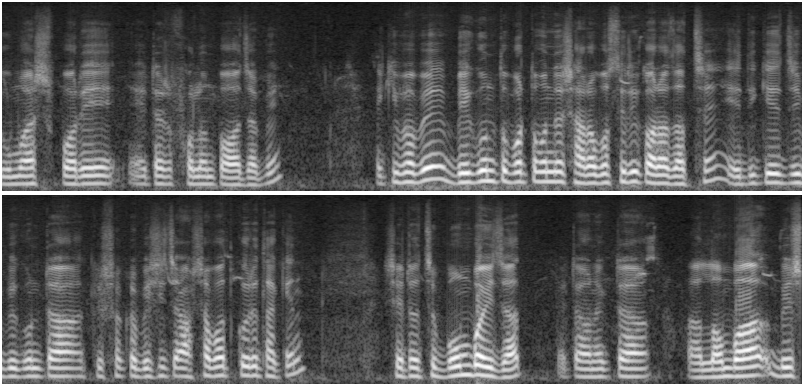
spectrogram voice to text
দু মাস পরে এটার ফলন পাওয়া যাবে। একইভাবে বেগুন তো বর্তমানে সারা বছরই করা যাচ্ছে। এদিকে যে বেগুনটা কৃষকরা বেশি চাষাবাদ করে থাকেন, সেটা হচ্ছে বোম্বাই জাত। এটা অনেকটা লম্বা, বেশ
